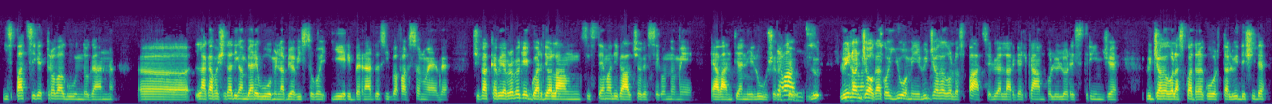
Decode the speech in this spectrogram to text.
gli spazi che trova Gundogan, eh, la capacità di cambiare uomini, l'abbiamo visto poi ieri, Bernardo Silva, falso 9, ci fa capire proprio che Guardiola ha un sistema di calcio che secondo me è avanti anni luce, perché Avanti. lui, lui non gioca con gli uomini, lui gioca con lo spazio, lui allarga il campo, lui lo restringe, lui gioca con la squadra corta, lui decide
